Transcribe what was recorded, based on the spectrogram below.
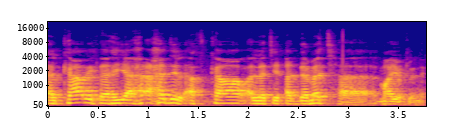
الكارثة هي أحد الأفكار التي قدمتها مايو كلينيك.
